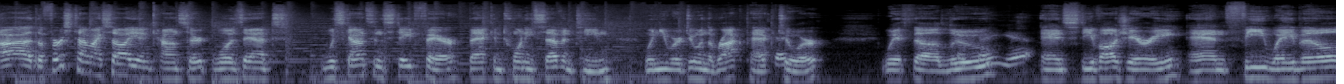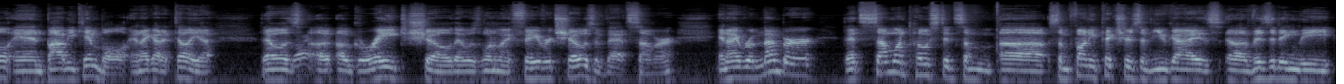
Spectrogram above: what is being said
Uh, the first time I saw you in concert was at Wisconsin State Fair back in 2017 when you were doing the Rock Pack Okay. tour with uh, Lou Okay, yeah. and Steve Augeri and Fee Waybill and Bobby Kimball. And I got to tell you, that was Right. a, a great show. That was one of my favorite shows of that summer. And I remember that someone posted some uh, some funny pictures of you guys uh, visiting the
